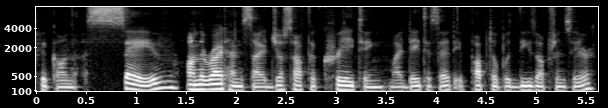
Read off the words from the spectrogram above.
Click on save on the right hand side, just after creating my dataset, it popped up with these options here.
